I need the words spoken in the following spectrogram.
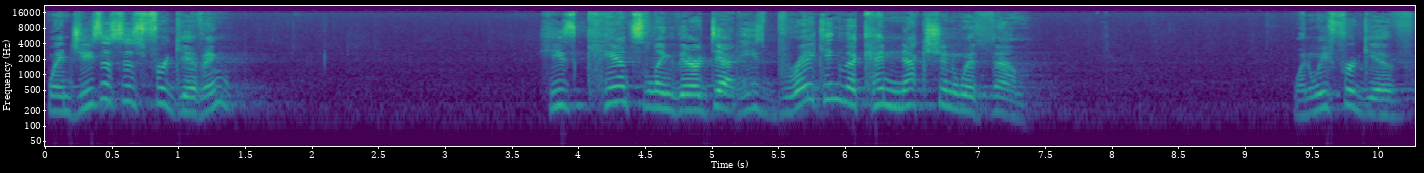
When Jesus is forgiving, he's canceling their debt, he's breaking the connection with them. When we forgive,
